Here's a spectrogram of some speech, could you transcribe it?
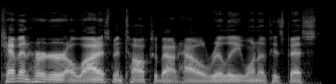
Kevin Huerter, a lot has been talked about how really one of his best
